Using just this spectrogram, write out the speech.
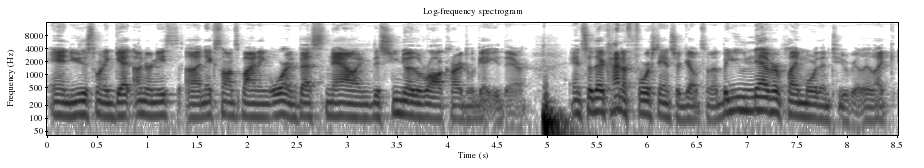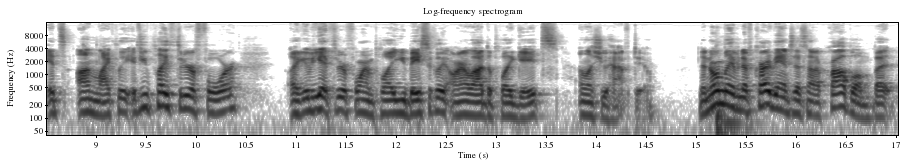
and you just want to get underneath uh, Ixalan's Binding or invest now, and just you know the raw cards will get you there. And so they're kind of forced to answer guild summit, but you never play more than two really. Like it's unlikely if you play three or four. Like if you get three or four in play, you basically aren't allowed to play gates unless you have to. Now normally if enough card advantage, that's not a problem, but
